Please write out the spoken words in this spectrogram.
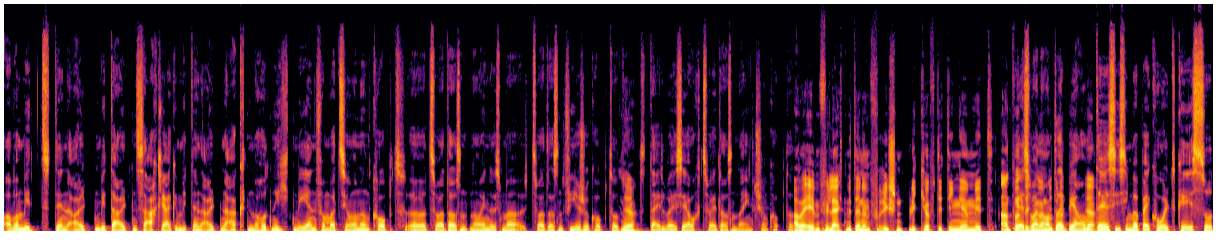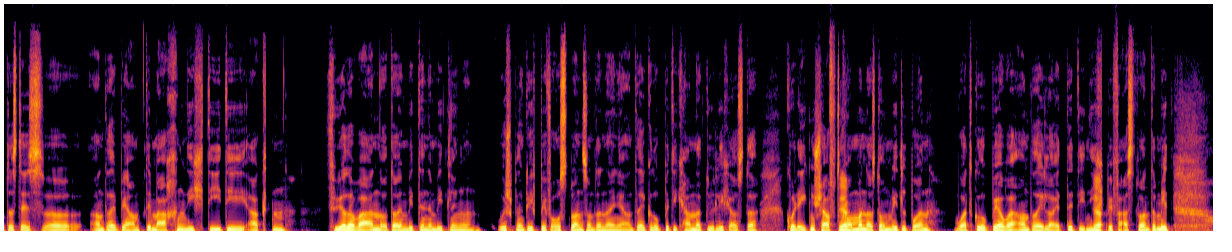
aber mit den alten, mit der alten Sachlage, mit den alten Akten. Man hat nicht mehr Informationen gehabt äh, 2009, als man 2004 schon gehabt hat ja. und teilweise auch 2001 schon gehabt hat. Aber eben vielleicht mit einem frischen Blick auf die Dinge mit Antwortlichen. Ja, es waren andere Beamte. Ja. Es ist immer bei Cold Case so, dass das äh, andere Beamte machen, nicht die, die Aktenführer waren oder mit den Ermittlungen ursprünglich befasst waren, sondern eine andere Gruppe, die kann natürlich aus der Kollegenschaft ja. kommen, aus der unmittelbaren Mordgruppe, aber andere Leute, die nicht ja. befasst waren damit.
